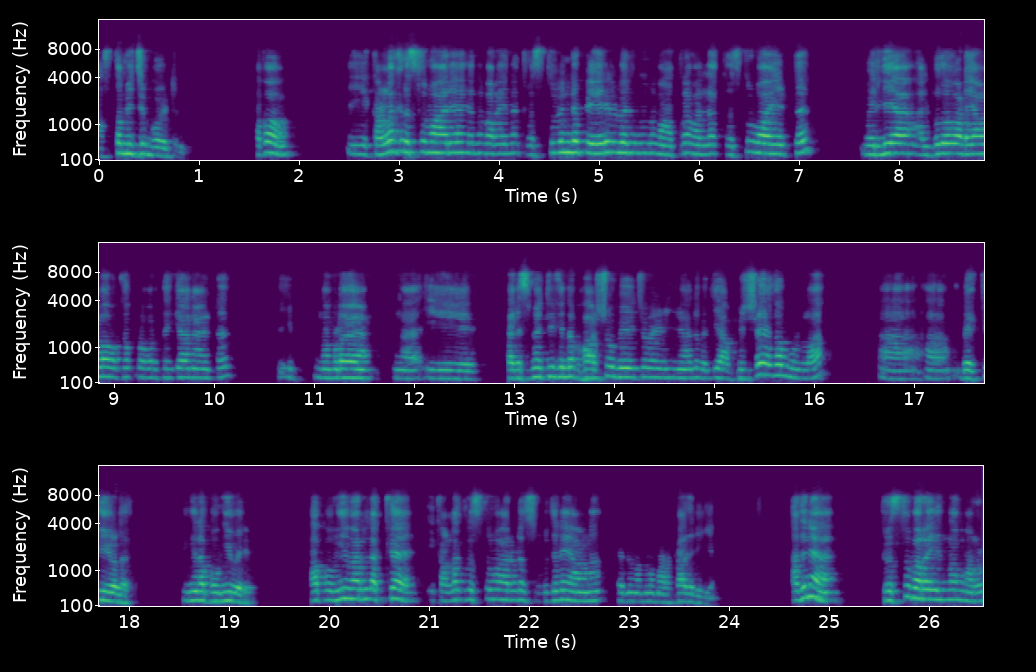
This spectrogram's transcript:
അസ്തമിച്ചും പോയിട്ടുണ്ട്. അപ്പം ഈ കള്ളക്രിസ്തുമാര് എന്ന് പറയുന്ന ക്രിസ്തുവിന്റെ പേരിൽ വരുന്നത് മാത്രമല്ല ക്രിസ്തുവായിട്ട് വലിയ അത്ഭുതവും അടയാളവും ഒക്കെ പ്രവർത്തിക്കാനായിട്ട് നമ്മുടെ ഈ കരിസ്മറ്റിക്കിന്റെ ഭാഷ ഉപയോഗിച്ചു കഴിഞ്ഞാൽ വലിയ അഭിഷേകമുള്ള ആ, ഇങ്ങനെ പൊങ്ങി വരും. ആ പൊങ്ങി വരലൊക്കെ ഈ കള്ളക്രിസ്തുമാരുടെ സൂചനയാണ് എന്ന് നമ്മൾ മറക്കാതിരിക്കുക. അതിന് ക്രിസ്തു പറയുന്ന മറു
